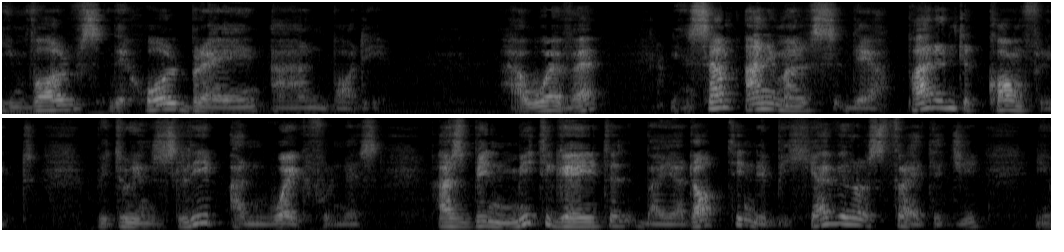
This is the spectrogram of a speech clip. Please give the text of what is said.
involves the whole brain and body. However, in some animals the apparent conflict between sleep and wakefulness has been mitigated by adopting a behavioral strategy in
